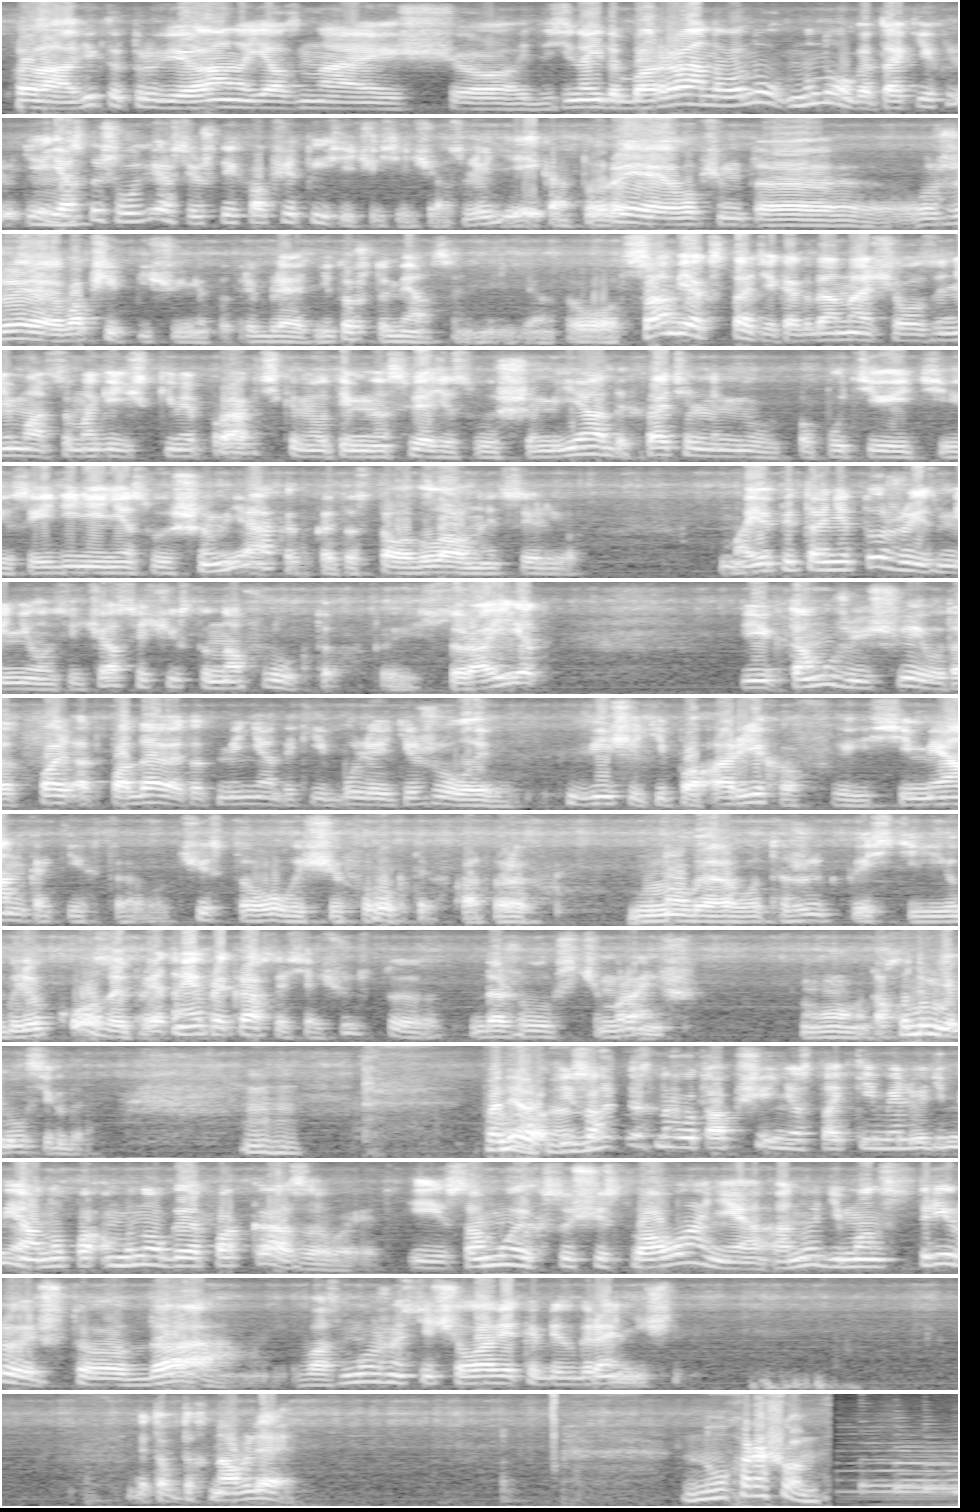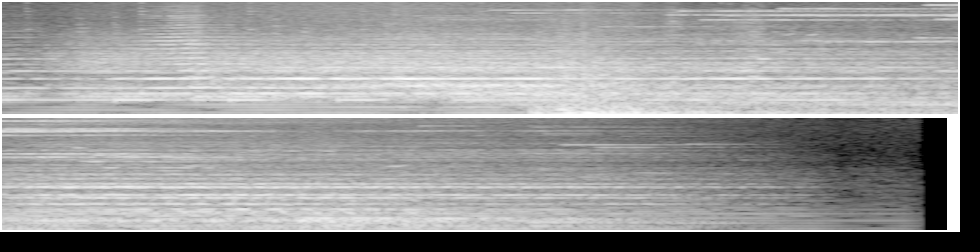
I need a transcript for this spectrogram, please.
а, Виктор Трувиана, я знаю еще, Зинаида Баранова, ну, много таких людей. Mm-hmm. Я слышал версию, что их вообще тысячи сейчас людей, которые, в общем-то, уже вообще пищу не потребляют, не то что мясо не едят. Вот. Сам я, кстати, когда начал заниматься магическими практиками, вот именно связи с высшим я, дыхательными, по пути идти, соединения с высшим я, как это стало главной целью, мое питание тоже изменилось. Сейчас я чисто на фруктах. То есть сыроед – и к тому же еще и вот отпадают от меня такие более тяжелые вещи типа орехов и семян каких-то, вот чисто овощи, фрукты, в которых много вот жидкости и глюкозы. При этом я прекрасно себя чувствую, даже лучше, чем раньше. Вот. А худым я был всегда. Угу. Понятно. Вот. И, Ну, соответственно, вот общение с такими людьми, оно многое показывает. И само их существование, оно демонстрирует, что да, возможности человека безграничны. Это вдохновляет. Ну, хорошо.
